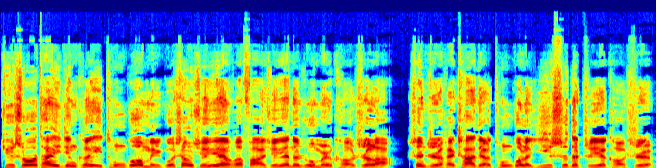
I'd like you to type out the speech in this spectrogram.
据说他已经可以通过美国商学院和法学院的入门考试了，甚至还差点通过了医师的职业考试。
